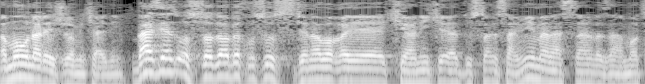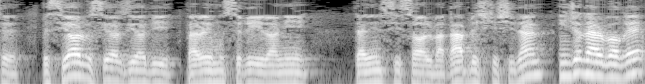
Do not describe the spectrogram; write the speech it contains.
و ما اونا رو اجرا می‌کردیم. بعضی از استادا به خصوص جناب آقای کیانی که دوستان صمیمی من هستن و زحمات بسیار بسیار زیادی برای موسیقی ایرانی در این سی سال و قبلش کشیدن اینجا در واقع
